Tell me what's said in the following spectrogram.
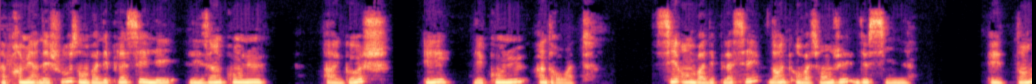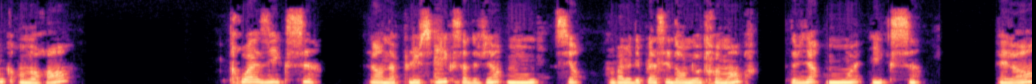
La première des choses, on va déplacer les, les inconnus à gauche et les connus à droite. Si on va déplacer, donc on va changer de signe. Et donc on aura 3x, là on a plus x, ça devient, si on va le déplacer dans l'autre membre, ça devient moins x. Et là,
